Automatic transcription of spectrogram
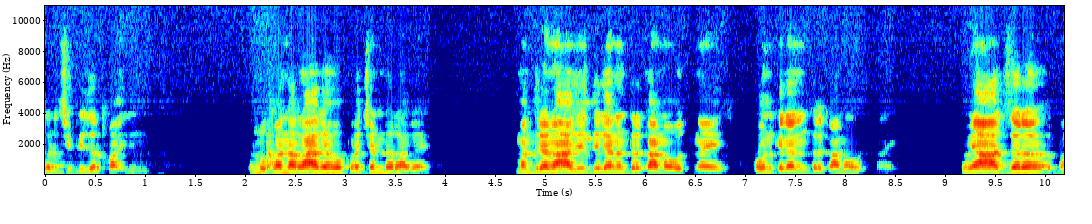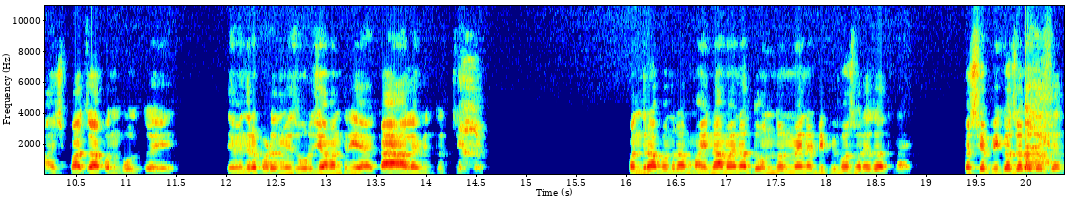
गडचिपी जर पाहिली तर लोकांना राग आहे हो प्रचंड राग आहे. मंत्र्यांना आदेश दिल्यानंतर कामं होत नाही फोन केल्यानंतर कामं होत नाही. तुम्ही आज जर भाजपाचं आपण बोलतोय देवेंद्र फडणवीस ऊर्जा मंत्री आहे काय हाल आहे विद्युतचे पंधरा पंधरा महिना महिना दोन दोन महिने डीपी बसवले जात नाही. कसे पिकं जगत असेल?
